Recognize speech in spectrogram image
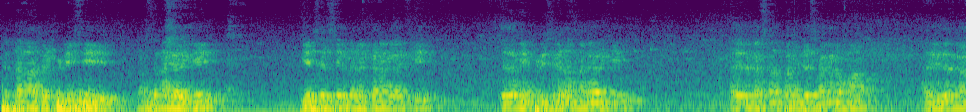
పెద్దన్న జడ్పీటీసీ నరసన్న గారికి పిఎస్ఎస్ చైర్మన్ వెంకన్న గారికి అదేవిధంగా ఎంపీటీసీ గదన్న గారికి అదేవిధంగా సర్పంచ్ విద్యాసాగర్ అమ్మ అదేవిధంగా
